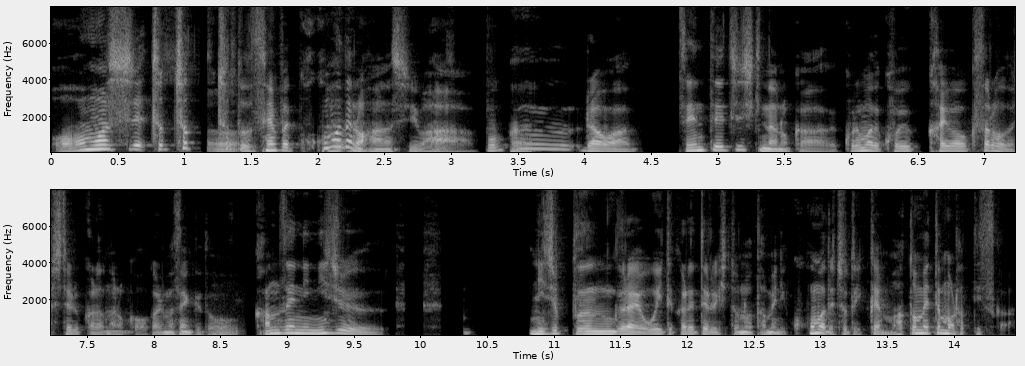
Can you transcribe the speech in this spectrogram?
面白い。ちょちょうんちょっと先輩ここまでの話は僕らは前提知識なのかこれまでこういう会話を腐るほどしてるからなのか分かりませんけど、うん。完全に20 20分ぐらい置いてかれてる人のためにここまでちょっと一回まとめてもらっていいですか？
